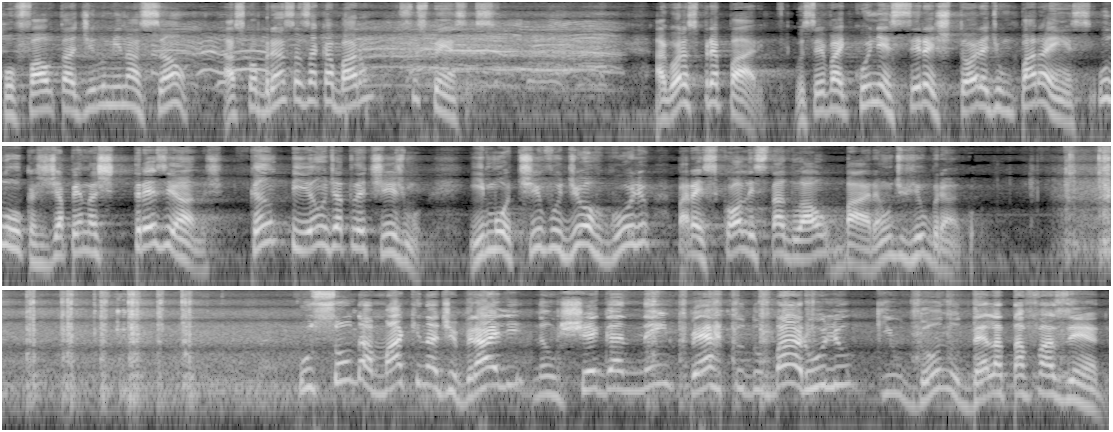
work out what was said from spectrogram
Por falta de iluminação, as cobranças acabaram suspensas. Agora se prepare, você vai conhecer a história de um paraense, o Lucas, de apenas 13 anos, campeão de atletismo e motivo de orgulho para a Escola Estadual Barão de Rio Branco. O som da máquina de braille não chega nem perto do barulho que o dono dela tá fazendo.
